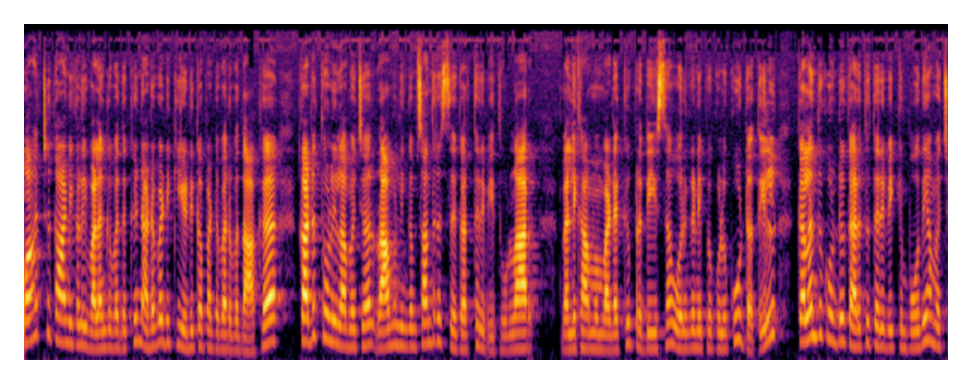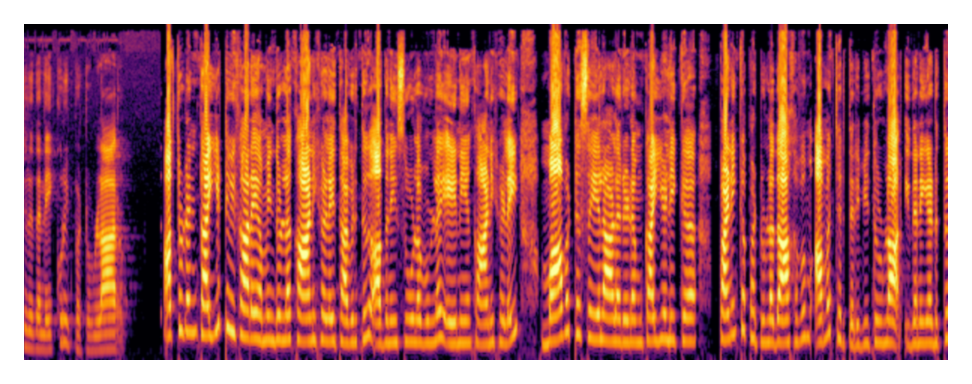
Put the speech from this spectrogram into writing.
மாற்று காணிகளை வழங்குவதற்கு நடவடிக்கை எடுக்கப்பட்டு வருவதாக கடற்தொழில் அமைச்சர் ராமலிங்கம் சந்திரசேகர் தெரிவித்துள்ளார். வலிகாமம் வடக்கு பிரதேச ஒருங்கிணைப்பு குழு கூட்டத்தில் கலந்து கொண்டு கருத்து தெரிவிக்கும் போதே அமைச்சர் இதனை குறிப்பிட்டுள்ளார். அத்துடன் தையிட்டு விகாரை அமைந்துள்ள காணிகளை தவிர்த்து அதனை சூழவுள்ள ஏனைய காணிகளை மாவட்ட செயலாளரிடம் கையளிக்க பணிக்கப்பட்டுள்ளதாகவும் அமைச்சர் தெரிவித்துள்ளார். இதனையடுத்து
